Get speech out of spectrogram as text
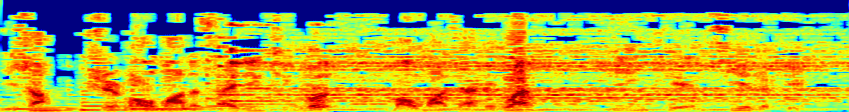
以上是老马的财经评论，老马价值观，明天接着听。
